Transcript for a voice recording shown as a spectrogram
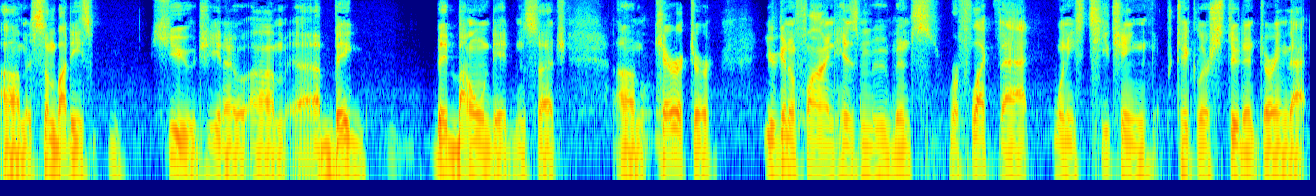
Um, if somebody's huge, you know, um, a big, big bounded and such um, character, you're going to find his movements reflect that when he's teaching a particular student during that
